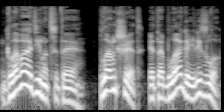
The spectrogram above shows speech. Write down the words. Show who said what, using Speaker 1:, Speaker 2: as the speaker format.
Speaker 1: Глава 11. Планшет. Это благо или зло?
